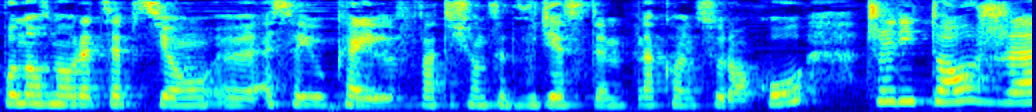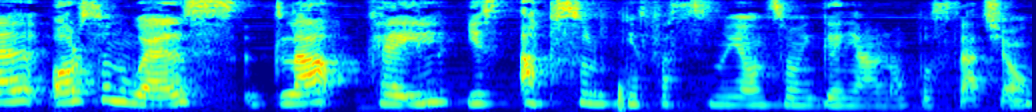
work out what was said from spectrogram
ponowną recepcją y, eseju Cale w 2020 na końcu roku, czyli to, że Orson Welles dla Cale jest absolutnie fascynującą i genialną postacią.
